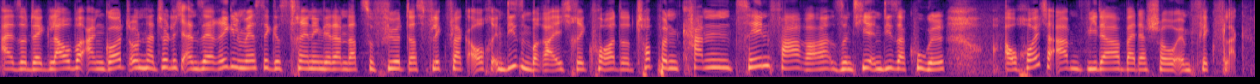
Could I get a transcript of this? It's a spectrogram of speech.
Also der Glaube an Gott und natürlich ein sehr regelmäßiges Training, der dann dazu führt, dass Flickflack auch in diesem Bereich Rekorde toppen kann. Zehn Fahrer sind hier in dieser Kugel, auch heute Abend wieder bei der Show im Flickflack.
